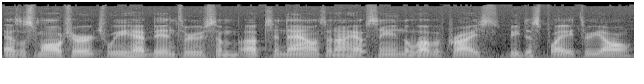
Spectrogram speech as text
as a small church, we have been through some ups and downs, and I have seen the love of Christ be displayed through y'all.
